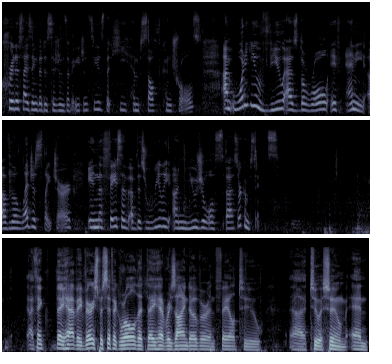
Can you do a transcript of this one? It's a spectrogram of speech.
criticizing the decisions of agencies that he himself controls. Um, what do you view as the role, if any, of the legislature in the face of, of this really unusual uh, circumstance? I think they have a very specific role that they have resigned over and failed to uh, to assume, and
